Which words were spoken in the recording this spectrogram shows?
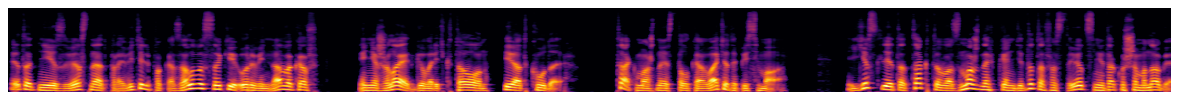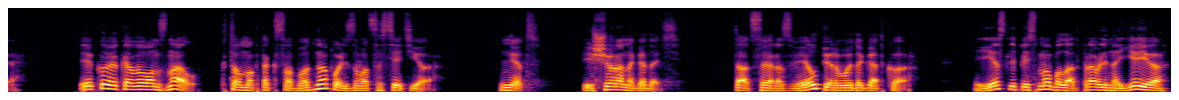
Этот неизвестный отправитель показал высокий уровень навыков и не желает говорить, кто он и откуда. Так можно истолковать это письмо. Если это так, то возможных кандидатов остается не так уж и много. И кое-кого он знал, кто мог так свободно пользоваться сетью. Нет, еще рано гадать. Тацуя развеял первую догадку. Если письмо было отправлено ею,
